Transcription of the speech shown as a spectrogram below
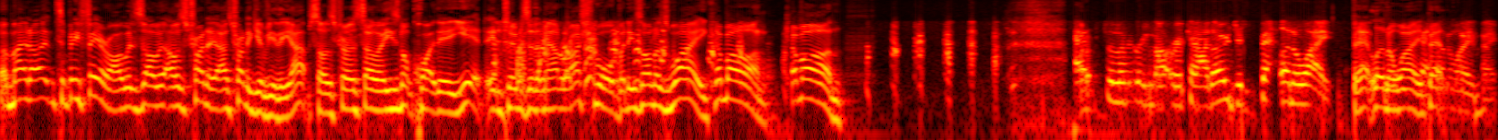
Uh, mate, I, to be fair, I was, I was trying to I was trying to give you the ups. I was trying to say he's not quite there yet in terms of the Mount Rushmore, but he's on his way. Come on, come on. Absolutely not, Ricardo. Just battling away. Battling away, Battling bat- away, mate.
